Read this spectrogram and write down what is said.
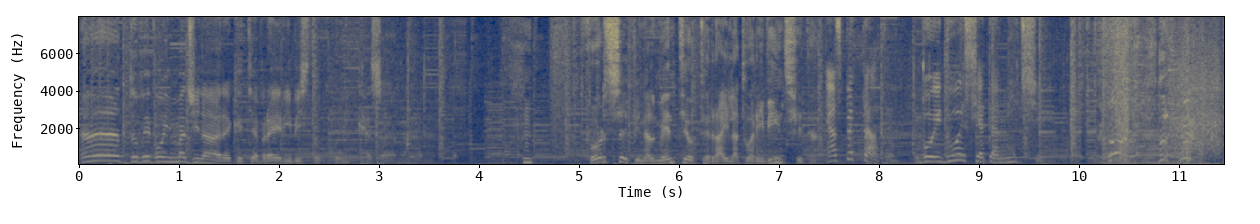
Ah, dovevo immaginare che ti avrei rivisto qui, Kasama. Forse finalmente otterrai la tua rivincita. aspettate, voi due siete amici.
